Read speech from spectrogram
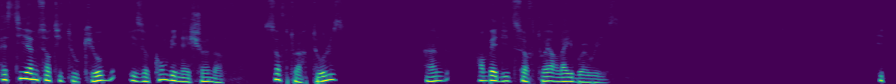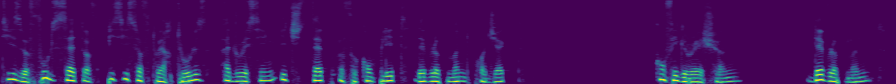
STM32Cube is a combination of software tools and embedded software libraries. It is a full set of PC software tools addressing each step of a complete development project, configuration, development,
